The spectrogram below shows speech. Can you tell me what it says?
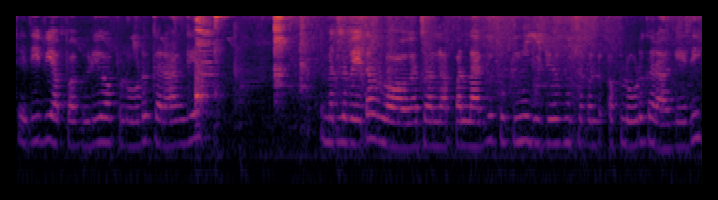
ਤੇ ਇਹਦੀ ਵੀ ਆਪਾਂ ਵੀਡੀਓ ਅਪਲੋਡ ਕਰਾਂਗੇ। ਮਤਲਬ ਇਹ ਤਾਂ ਵਲੌਗ ਆ, ਚੱਲ ਆਪਾਂ ਅਲੱਗ ਕੁਕਿੰਗ ਵੀਡੀਓ ਮਤਲਬ ਅਪਲੋਡ ਕਰਾਂਗੇ ਇਹਦੀ।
